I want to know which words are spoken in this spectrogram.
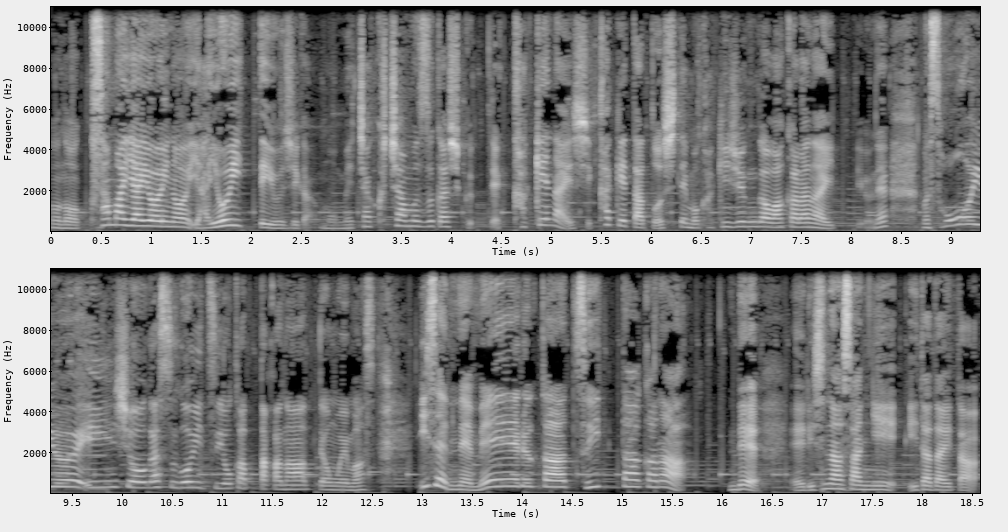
その草間弥生の弥生っていう字がもうめちゃくちゃ難しくって書けないし書けたとしても書き順がわからないっていうね、まあ、そういう印象がすごい強かったかなって思います。以前ね、メールかツイッターかなで、え、リスナーさんにいただいた、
